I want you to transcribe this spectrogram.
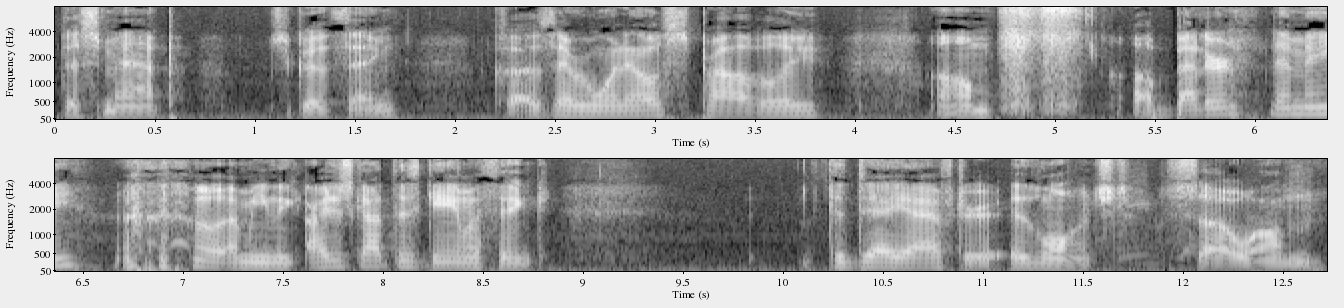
this map. It's a good thing because everyone else probably um, uh, better than me. I mean, I just got this game. I think the day after it launched. So um,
